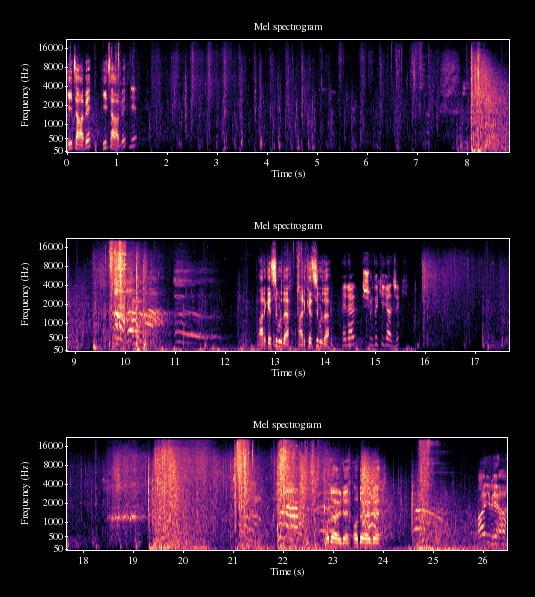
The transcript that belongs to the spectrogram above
Hit abi. Hit abi. Ne? Arkası burada. Arkası burada. Helal. Şuradaki gelecek. O da öldü. O da öldü. Hayır ya.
